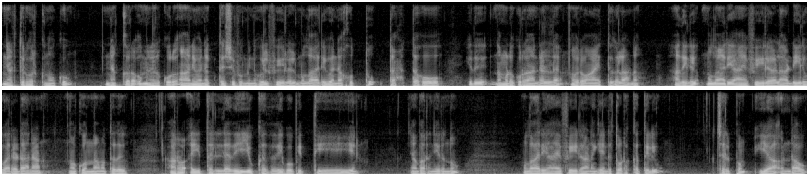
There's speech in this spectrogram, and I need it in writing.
ഇനി അടുത്തൊരു വർക്ക് നോക്കൂ. നക്കറ ഉമിനൽ ഖുർആാനി വനക്തഷഫു മിൻഹുൽ ഫീലുൽ മുലാരി വനഹുത്തു തഹ്തഹു. ഇത് നമ്മുടെ ഖുർആാനിലുള്ള ഓരോ ആയത്തുകളാണ്. അതിൽ മുതാരിയായ ഫീലുകൾ അടിയിൽ വരടാനാണ്. നോക്കൂ ഒന്നാമത്തത്. അറൈത്തല്ലതി യുക്കതി ബുബിത്തീൻ ഞാൻ പറഞ്ഞിരുന്നു മുതാരിയായ ഫീലാണെങ്കിൽ അതിന്റെ തുടക്കത്തിൽ ചിലപ്പം യാ ഉണ്ടാവും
